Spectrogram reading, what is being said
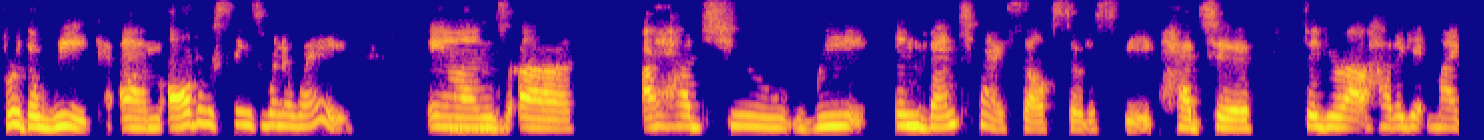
for the week, um, all those things went away. And mm-hmm. uh, I had to reinvent myself, so to speak, had to figure out how to get my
